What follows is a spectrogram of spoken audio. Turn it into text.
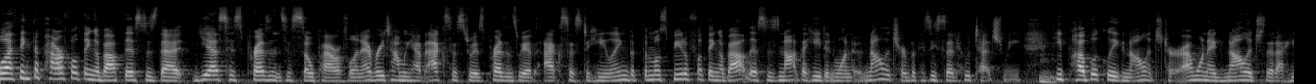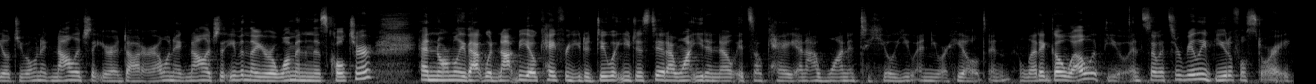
Well, I think the powerful thing about this is that, yes, his presence is so powerful. And every time we have access to his presence, we have access to healing. But the most beautiful thing about this is not that he didn't want to acknowledge her because he said, Who touched me? Mm-hmm. He publicly acknowledged her. I want to acknowledge that I healed you. I want to acknowledge that you're a daughter. I want to acknowledge that even though you're a woman in this culture, and normally that would not be okay for you to do what you just did, I want you to know it's okay. And I wanted to heal you and you are healed and let it go well with you. And so it's a really beautiful story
